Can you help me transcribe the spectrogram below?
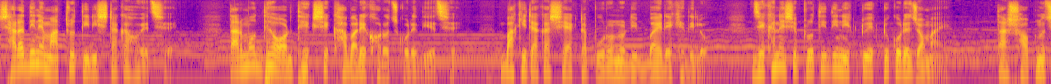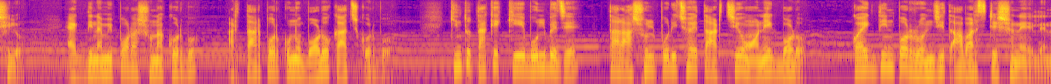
সারাদিনে মাত্র তিরিশ টাকা হয়েছে। তার মধ্যে অর্ধেক সে খাবারে খরচ করে দিয়েছে। বাকি টাকা সে একটা পুরনো ডিব্বায় রেখে দিল, যেখানে সে প্রতিদিন একটু একটু করে জমায়। তার স্বপ্ন ছিল, একদিন আমি পড়াশোনা করব আর তারপর কোনো বড় কাজ করব। কিন্তু তাকে কে বলবে যে, তার আসল পরিচয় তার চেয়েও অনেক বড়। কয়েকদিন পর রঞ্জিত আবার স্টেশনে এলেন।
